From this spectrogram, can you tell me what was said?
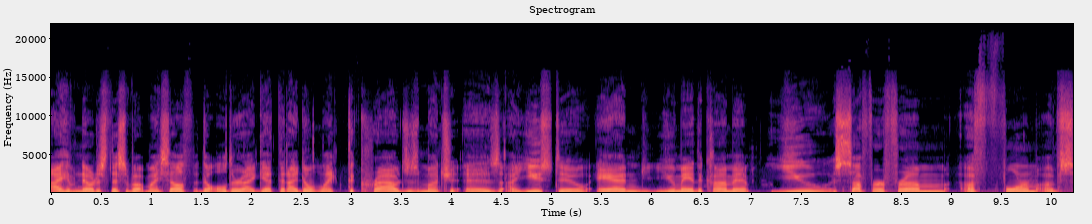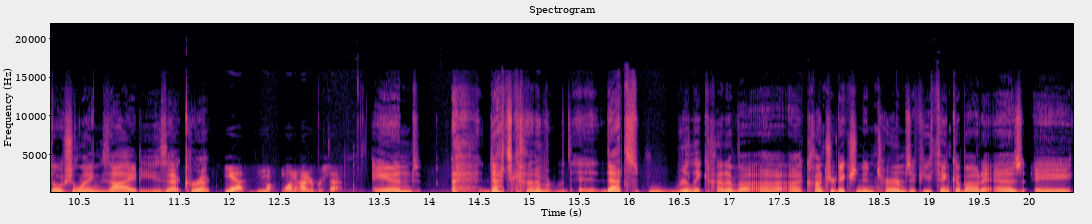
I have noticed this about myself the older I get that I don't like the crowds as much as I used to. And you made the comment, you suffer from a form of social anxiety. Is that correct? Yeah, 100%. and that's kind of that's really kind of a, a, contradiction in terms if you think about it as a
